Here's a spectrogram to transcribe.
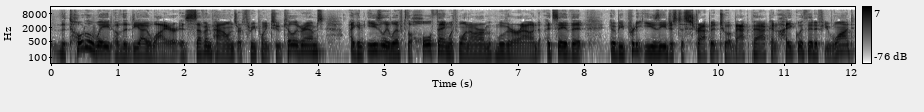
the total weight of the DIYer is seven pounds or 3.2 kilograms. I can easily lift the whole thing with one arm, move it around. I'd say that it would be pretty easy just to strap it to a backpack and hike with it if you want.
